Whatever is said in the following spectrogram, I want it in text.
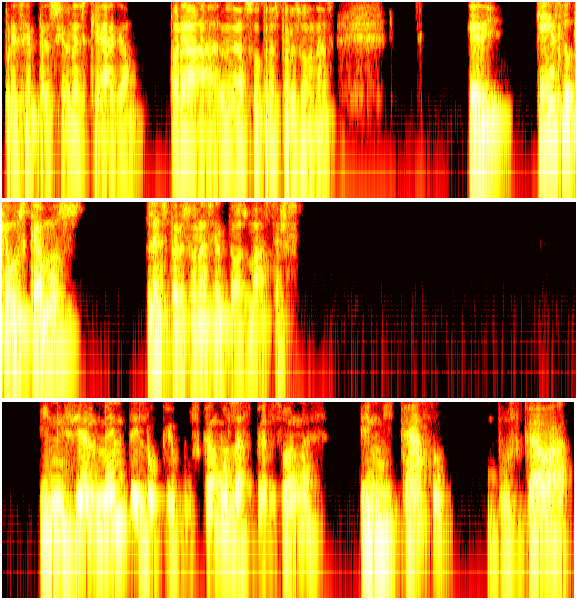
presentaciones que haga para las otras personas. Eddie, ¿qué es lo que buscamos las personas en Toastmasters? Inicialmente lo que buscamos las personas, en mi caso, buscaba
